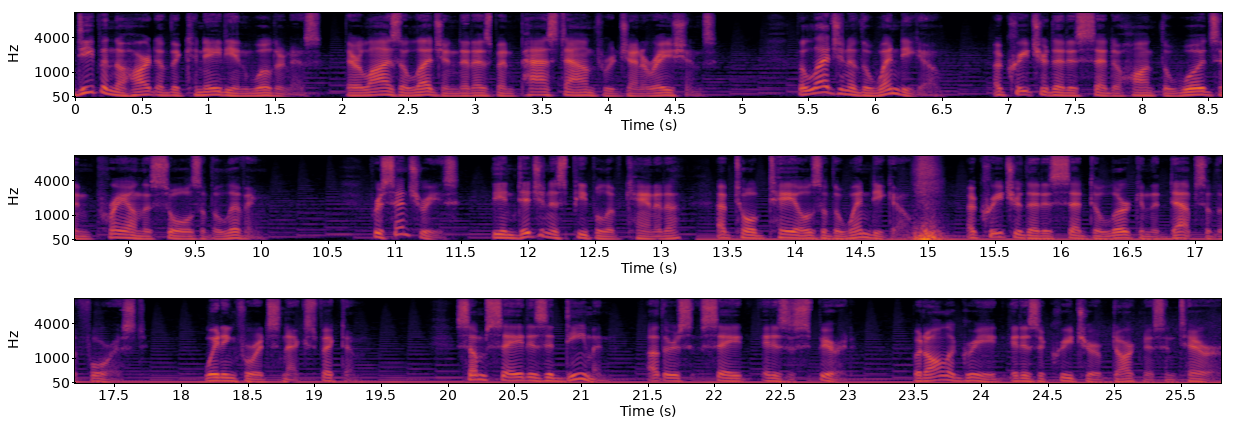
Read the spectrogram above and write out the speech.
Deep in the heart of the Canadian wilderness, there lies a legend that has been passed down through generations. The legend of the Wendigo, a creature that is said to haunt the woods and prey on the souls of the living. For centuries, the indigenous people of Canada have told tales of the Wendigo, a creature that is said to lurk in the depths of the forest, waiting for its next victim. Some say it is a demon, others say it is a spirit, but all agreed it is a creature of darkness and terror.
